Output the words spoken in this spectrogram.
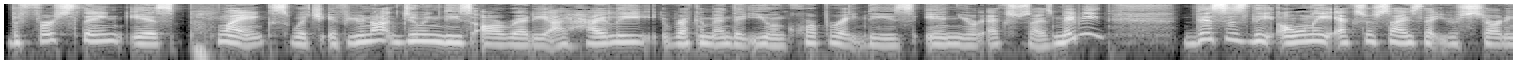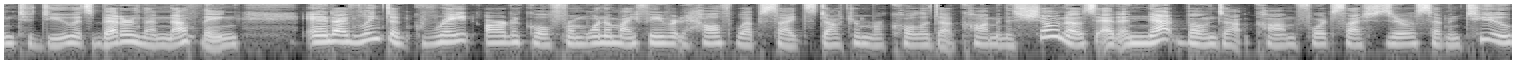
The first thing is planks, which if you're not doing these already, I highly recommend that you incorporate these in your exercise. Maybe this is the only exercise that you're starting to do. It's better than nothing. And I've linked a great article from one of my favorite health websites, drmercola.com in the show notes at annettbone.com forward slash 072.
